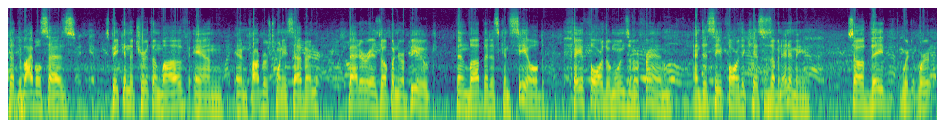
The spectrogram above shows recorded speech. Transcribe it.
that the Bible says, speaking the truth in love, and in Proverbs 27, better is open rebuke than love that is concealed. Faithful are the wounds of a friend, and deceitful are the kisses of an enemy. So they, we're, we're,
